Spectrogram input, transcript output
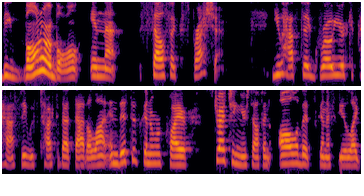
be vulnerable in that self expression you have to grow your capacity we've talked about that a lot and this is going to require stretching yourself and all of it's going to feel like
